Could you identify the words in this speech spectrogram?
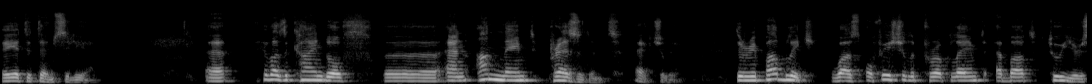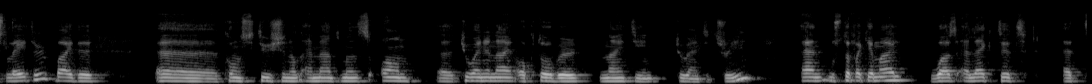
Heyet-i Temsiliye. Uh, he was a kind of uh, an unnamed president, actually. The republic was officially proclaimed about two years later by the uh, constitutional amendments on uh, 29 October 1923, and Mustafa Kemal was elected at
